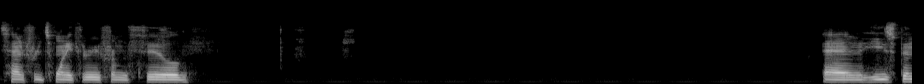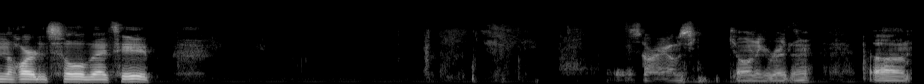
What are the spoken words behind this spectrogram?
10 for 23 from the field. And he's been the heart and soul of that team. Sorry, I was yawning right there. Um,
